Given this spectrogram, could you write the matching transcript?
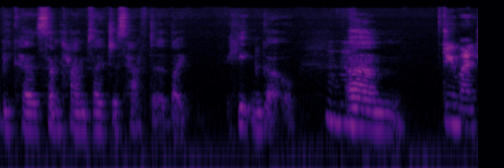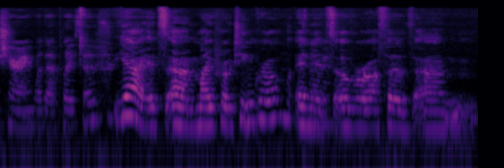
because sometimes I just have to like heat and go. Mhm. Um, Do you mind sharing what that place is? yeah, it's um, my protein Grill, and Okay. it's over off of um,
